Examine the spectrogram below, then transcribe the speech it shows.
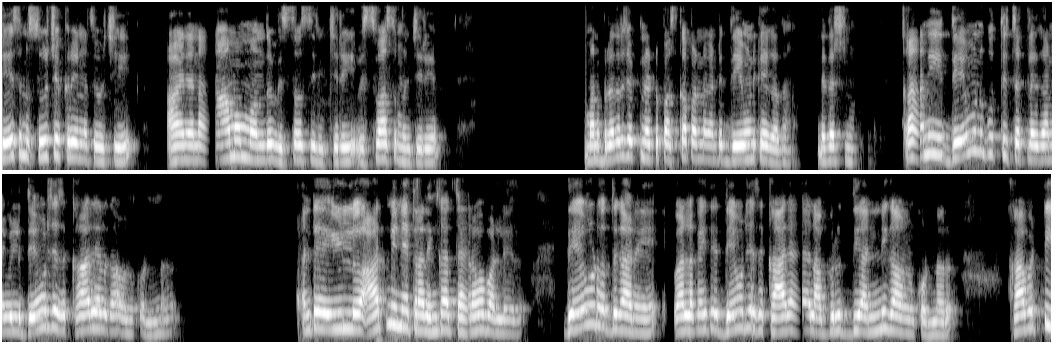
చేసిన సూచక్రియలను చూచి ఆయన నామం మందు విశ్వసించిరి విశ్వాసం ఉంచిరి మన బ్రదర్ చెప్పినట్టు పస్కా పండుగ అంటే దేవునికే కదా నిదర్శనం. కానీ దేవుని గుర్తించట్లేదు కానీ వీళ్ళు దేవుడు చేసే కార్యాలు కావాలనుకుంటున్నారు అంటే వీళ్ళు ఆత్మీయ నేత్రాలు ఇంకా తెరవబడలేదు. దేవుడు వద్దు కానీ వాళ్ళకైతే దేవుడు చేసే కార్యాల అభివృద్ధి అన్ని కావాలనుకుంటున్నారు. కాబట్టి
